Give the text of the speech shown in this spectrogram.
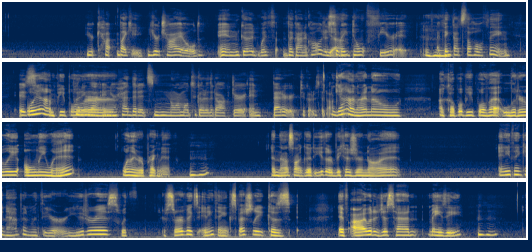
your like your child in good with the gynecologist so they don't fear it. I mhm. think that's the whole thing. Is well, yeah, and people putting are. that in your head that it's normal to go to the doctor and better to go to the doctor. Yeah, and I know a couple people that literally only went when they were pregnant. Mm-hmm. And that's not good either because you're not. Anything can happen with your uterus, with your cervix, anything, especially because if I would have just had Maisie Mm-hmm.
